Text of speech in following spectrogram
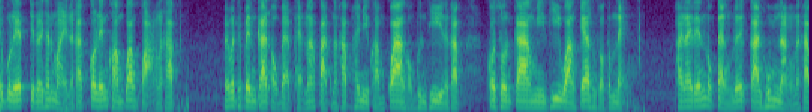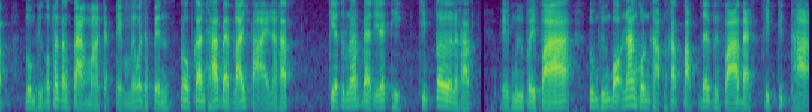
e v e r e s t Generation ใหม่นะครับก็เน้นความกว้างขวางนะครับ ไม่ว่าจะเป็นการออกแบบแผงหน้าปัดนะครับให้มีความกว้างของพื้นที่นะครับคอนโซลกลางมีที่วางแก้วถึงสองตำแหน่ง ภายในเต็นท์ตกแต่งด้วยการหุ้มหนังนะครับรวมถึงออปชั่นต่างๆ มาจัดเต็ม ไม่ว่าจะเป็นระบบการชาร์จแบบไร้สายนะครับเกียร์ตัวนั้นแบบอิเล็กทริกชิปเตอร์นะครับเบรกมือไฟฟ้ารวมถึงเบาะนั่งคนขับนะครับปรับได้ไฟฟ้าแบบ 10 ทิศทาง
